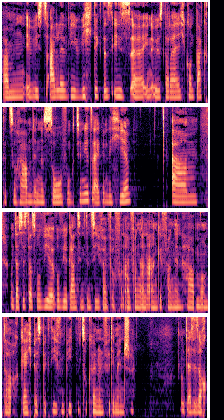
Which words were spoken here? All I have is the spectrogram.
Ähm, ihr wisst alle, wie wichtig das ist, äh, in Österreich Kontakte zu haben, denn so funktioniert es eigentlich hier. Ähm, und das ist das, wo wir, wo wir ganz intensiv einfach von Anfang an angefangen haben, um da auch gleich Perspektiven bieten zu können für die Menschen. Und das ist auch,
